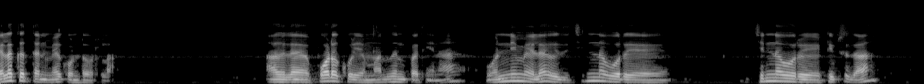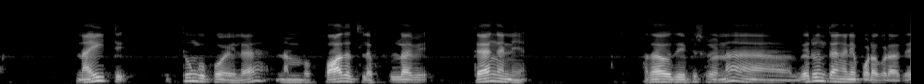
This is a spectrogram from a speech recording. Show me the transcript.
இலக்கத்தன்மையை கொண்டு வரலாம். அதில் போடக்கூடிய மருந்துன்னு பார்த்தீங்கன்னா ஒன்றுமே இல்லை. இது சின்ன ஒரு சின்ன ஒரு டிப்ஸு தான். நைட்டு தூங்கு போகையில் நம்ம பாதத்தில் ஃபுல்லாகவே தேங்காய் எண்ணெயை அதாவது எப்படி சொல்கிறேன்னா வெறும் தேங்காய் எண்ணெய் போடக்கூடாது.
